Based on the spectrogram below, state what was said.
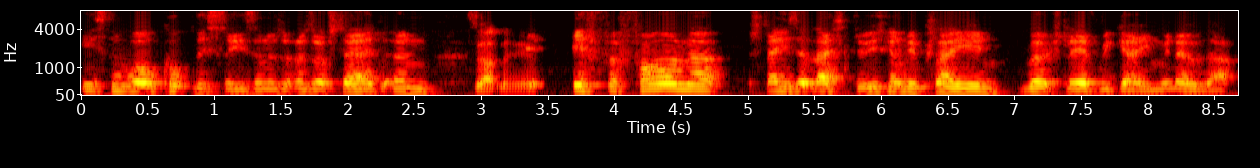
it's the World Cup this season, as, as I've said, and exactly. Yeah. If Fofana stays at Leicester, he's going to be playing virtually every game. We know that.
